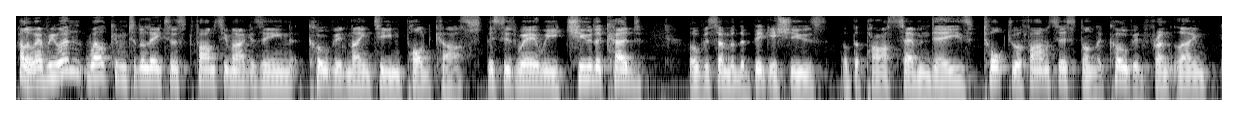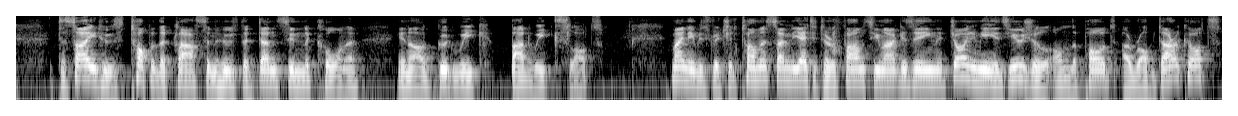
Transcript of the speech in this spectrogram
Hello, everyone. Welcome to the latest Pharmacy Magazine COVID 19 podcast. This is where we chew the cud over some of the big issues of the past seven days, talk to a pharmacist on the COVID frontline, decide who's top of the class and who's the dunce in the corner in our good week, bad week slot. My name is Richard Thomas. I'm the editor of Pharmacy Magazine. Joining me as usual on the pod are Rob Darracott,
